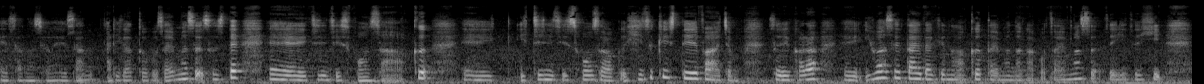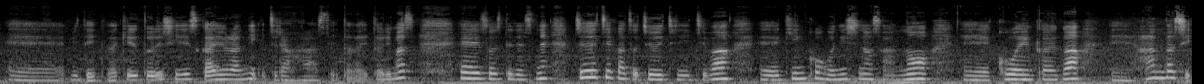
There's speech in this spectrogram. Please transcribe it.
えー、佐野翔平さん、ありがとうございます。そして、えー、1日スポンサー枠、えー、1日スポンサー枠、日付指定バージョン、それから、えー、言わせたいだけの枠というものがございます。ぜひぜひ、えー、見ていただけると嬉しいです。概要欄に一覧貼らせていただいております。えー、そしてですね、11月11日は、えー、キンコング西野さんの、えー、講演会が、えー、半田市、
